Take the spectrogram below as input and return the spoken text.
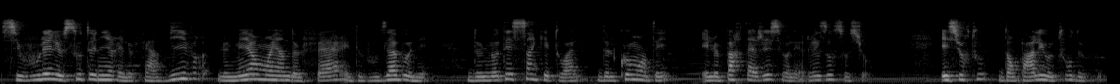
Si vous voulez le soutenir et le faire vivre, le meilleur moyen de le faire est de vous abonner, de le noter 5 étoiles, de le commenter et le partager sur les réseaux sociaux. Et surtout, d'en parler autour de vous.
